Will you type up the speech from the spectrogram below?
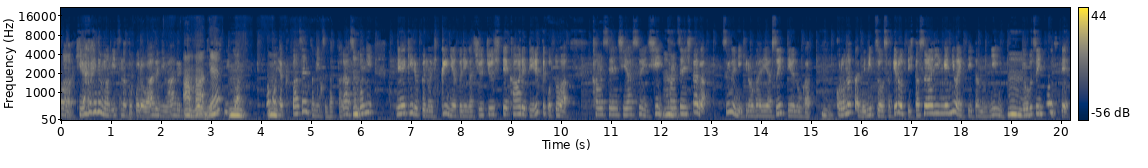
まあ平飼いでも密なところはあるにはあるけどあまあね。はうん。ほぼ100%密だから、そこに免疫力の低いニワトリが集中して飼われているってことは感染しやすいし、うん。感染したらすぐに広がりやすいっていうのがうん。コロナ禍で密を避けろってひたすら人間には言っていたのに、うん。動物に対して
